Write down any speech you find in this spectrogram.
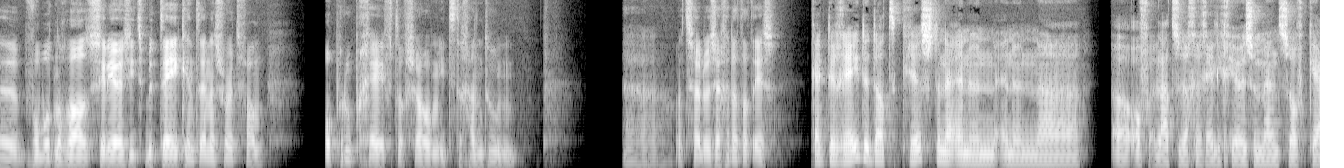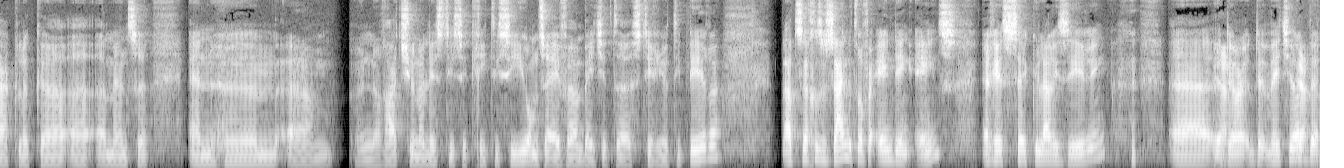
bijvoorbeeld nog wel serieus iets betekent en een soort van oproep geeft of zo om iets te gaan doen. Uh, wat zouden we zeggen dat dat is? Kijk, de reden dat christenen en hun, en hun uh, of laten we zeggen religieuze mensen of kerkelijke uh, uh, mensen en hun, um, hun rationalistische critici, om ze even een beetje te stereotyperen. Laten we zeggen, ze zijn het over één ding eens. Er is secularisering. Ja. De, de, weet je wel, ja, de,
